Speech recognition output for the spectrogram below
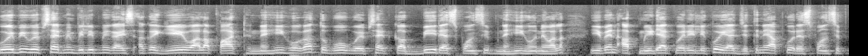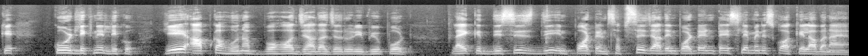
कोई भी वेबसाइट में बिलीव मी गाइस अगर ये वाला पार्ट नहीं होगा तो वो वेबसाइट कभी रेस्पॉन्सिव नहीं होने वाला। इवन आप मीडिया क्वेरी लिखो या जितने आपको रेस्पॉन्सिव के कोड लिखने लिखो ये आपका होना बहुत ज़्यादा ज़रूरी viewport like this is the important सबसे ज़्यादा इंपॉर्टेंट है इसलिए मैंने इसको अकेला बनाया।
